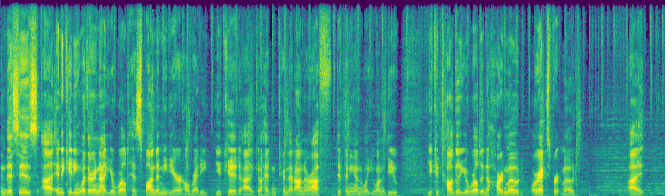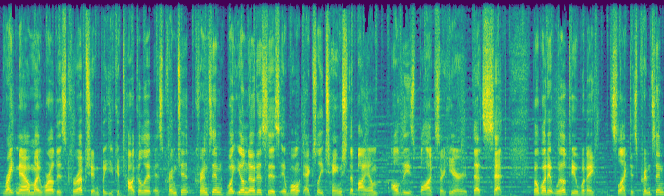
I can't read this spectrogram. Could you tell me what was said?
and this is uh, indicating whether or not your world has spawned a meteor already. You could uh, go ahead and turn that on or off, depending on what you want to do. You could toggle your world into hard mode or expert mode. Uh, right now my world is corruption, but you could toggle it as crimson. Crimson. What you'll notice is it won't actually change the biome. All these blocks are here. That's set. But what it will do when I select is crimson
